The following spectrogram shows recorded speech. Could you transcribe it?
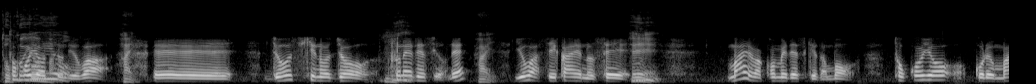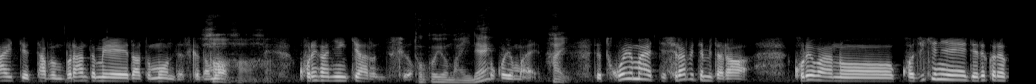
常というのは、はい。えー常識の常、常ですよね。はい。世は世界のえせい、え。前は米ですけども、常世、これを米って多分ブランド名だと思うんですけども、はあはあはあ。これが人気あるんですよ、特用米ね。常世米。はい。で常世米って調べてみたら、これはあのー古事記に出てくる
